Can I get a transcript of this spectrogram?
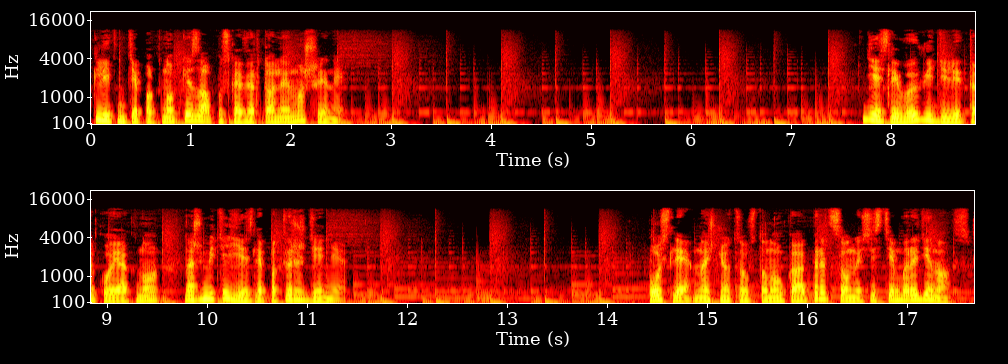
кликните по кнопке запуска виртуальной машины. Если вы увидели такое окно, нажмите «Есть» для подтверждения. После начнется установка операционной системы Redinas.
